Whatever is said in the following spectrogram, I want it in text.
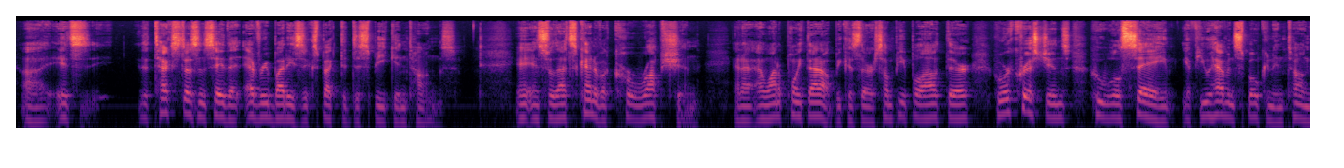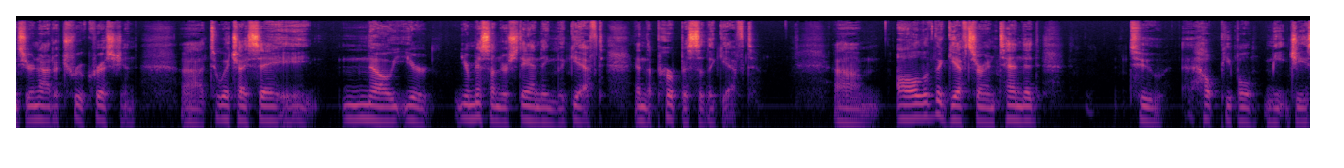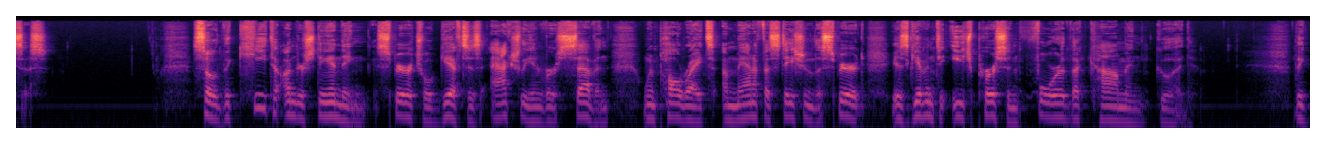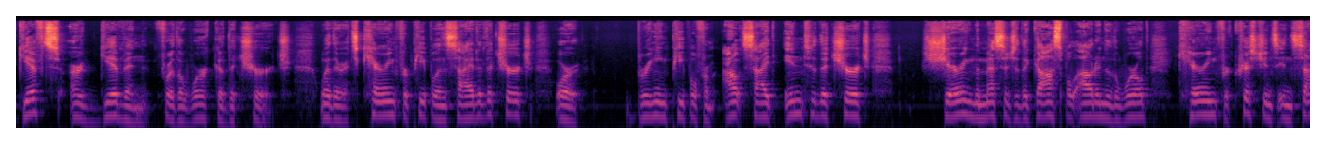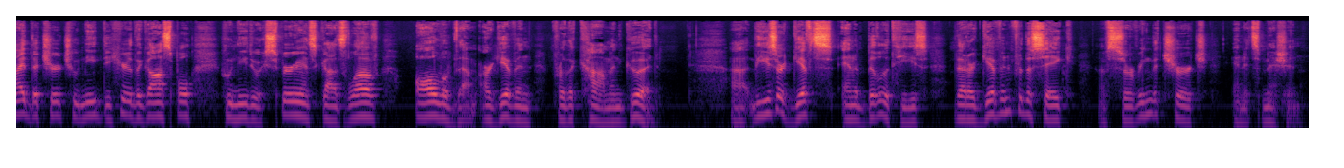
Uh, it's the text doesn't say that everybody's expected to speak in tongues. And, and so that's kind of a corruption. And I, I, want to point that out because there are some people out there who are Christians who will say, if you haven't spoken in tongues, you're not a true Christian. Uh, to which I say, no, you're you're misunderstanding the gift and the purpose of the gift. Um, all of the gifts are intended to help people meet Jesus. So, the key to understanding spiritual gifts is actually in verse 7 when Paul writes, A manifestation of the Spirit is given to each person for the common good. The gifts are given for the work of the church, whether it's caring for people inside of the church or bringing people from outside into the church, sharing the message of the gospel out into the world, caring for Christians inside the church who need to hear the gospel, who need to experience God's love all of them are given for the common good. Uh, these are gifts and abilities that are given for the sake of serving the church and its mission.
